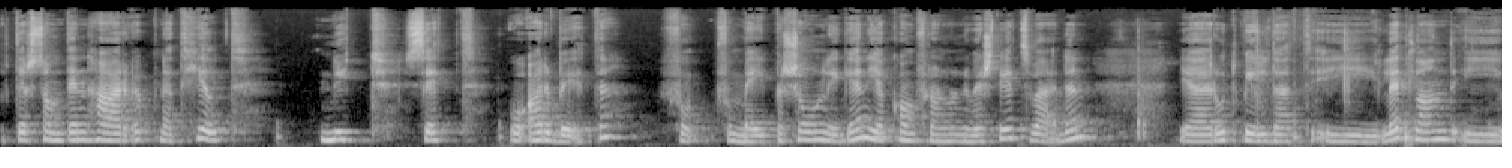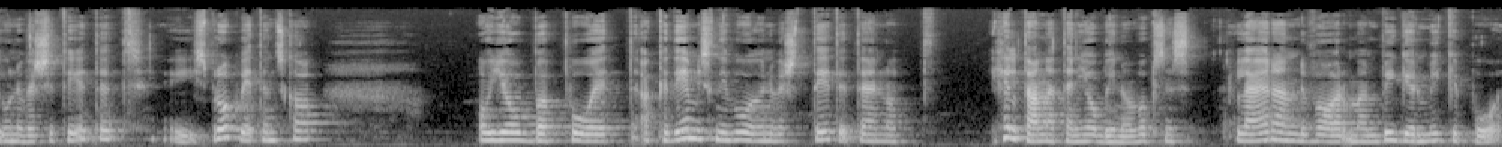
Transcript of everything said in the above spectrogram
eftersom den har öppnat helt nytt sätt att arbeta för, för mig personligen. Jag kom från universitetsvärlden. Jag är utbildad i Lettland, i universitetet, i språkvetenskap och jobba på ett akademisk nivå i universitetet är något helt annat än jobb inom vuxens lärande var man bygger mycket på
